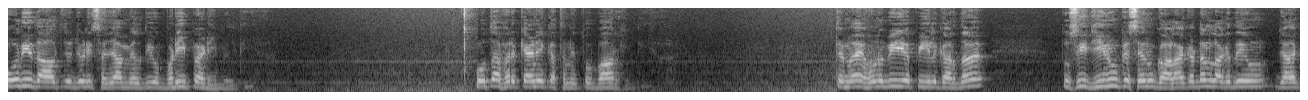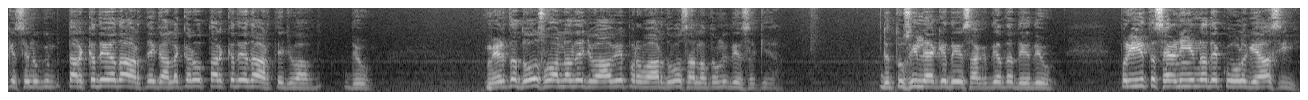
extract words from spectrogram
ਉਹਦੀ ਅਦਾਲਤ 'ਚ ਜਿਹੜੀ ਸਜ਼ਾ ਮਿਲਦੀ, ਉਹ ਬੜੀ ਭੈੜੀ ਮਿਲਦੀ ਆ। ਉਹ ਤਾਂ ਫਿਰ ਕਹਿਣੇ ਕਥਨੇ ਤੋਂ ਬਾਹਰ ਹੁੰਦੀ ਆ। ਤੇ ਮੈਂ ਹੁਣ ਵੀ ਅਪੀਲ ਕਰਦਾ, ਤੁਸੀਂ ਜਿਹਨੂੰ ਕਿਸੇ ਨੂੰ ਗਾਲਾਂ ਕੱਢਣ ਲੱਗਦੇ ਹੋ ਜਾਂ ਕਿਸੇ ਨੂੰ ਕੋਈ ਤਰਕ ਦੇ ਆਧਾਰ ਤੇ ਗੱਲ ਕਰੋ, ਤਰਕ ਦੇ ਆਧਾਰ ਤੇ ਜਵਾਬ ਦਿਓ। ਮੇਰੇ ਤਾਂ ਦੋ ਸਵਾਲਾਂ ਦੇ ਜਵਾਬ ਇਹ ਪਰਿਵਾਰ ਦੋ ਸਾਲਾਂ ਤੋਂ ਨਹੀਂ ਦੇ ਸਕਿਆ। ਜੇ ਤੁਸੀਂ ਲੈ ਕੇ ਦੇ ਸਕਦੇ ਹੋ ਤਾਂ ਦੇ ਦਿਓ। ਪ੍ਰੀਤ ਸੈਣੀ ਇਹਨਾਂ ਦੇ ਕੋਲ ਗਿਆ ਸੀ।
